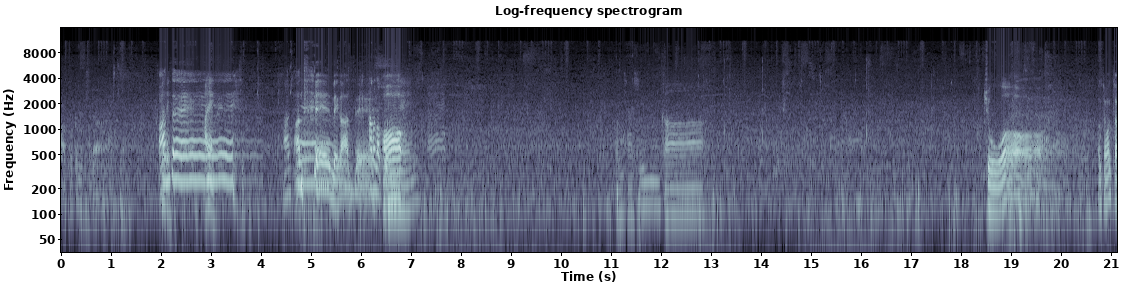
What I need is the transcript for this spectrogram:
앞으로 끊읍시다. 안 돼. 아니. 안 돼. 내가 안 돼. 하고 넣고 아, 있네. 원샷인가. 좋아. 먹자, 먹자.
